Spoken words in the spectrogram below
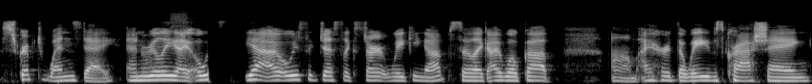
script Wednesday. And really, I always, yeah, I always suggest like start waking up. So like I woke up, um, I heard the waves crashing.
